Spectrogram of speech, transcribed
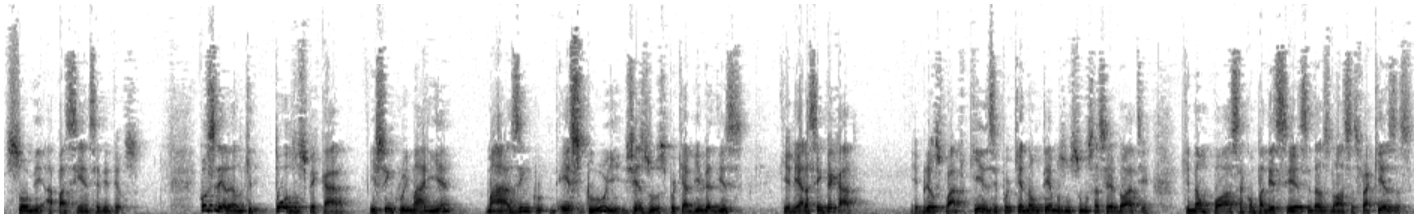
sob a paciência de Deus. Considerando que todos pecaram, isso inclui Maria, mas exclui Jesus, porque a Bíblia diz que ele era sem pecado. Hebreus 4,15, porque não temos um sumo sacerdote que não possa compadecer-se das nossas fraquezas,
